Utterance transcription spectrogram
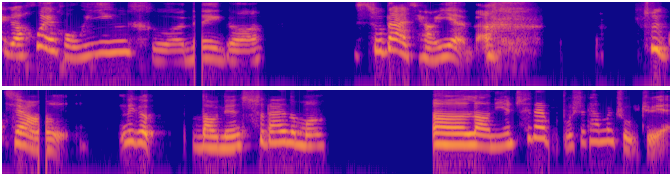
那个惠红英和那个苏大强演的。是讲那个老年痴呆的吗？呃，老年痴呆不是他们主角，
